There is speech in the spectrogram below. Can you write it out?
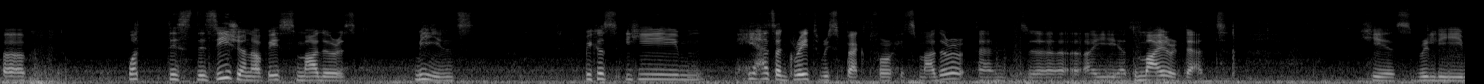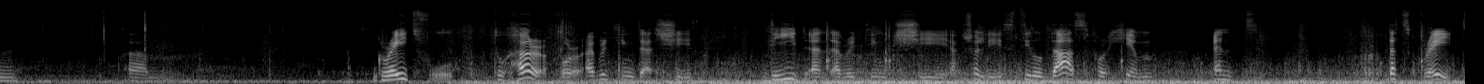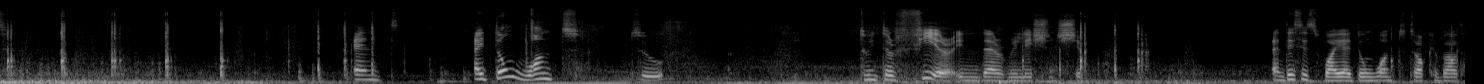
uh, what this decision of his mother's means, because he he has a great respect for his mother, and uh, I admire that. He is really um, grateful to her for everything that she did and everything she actually still does for him and that's great and i don't want to to interfere in their relationship. And this is why i don't want to talk about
